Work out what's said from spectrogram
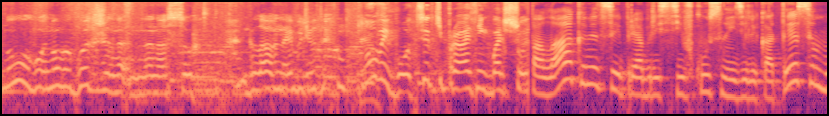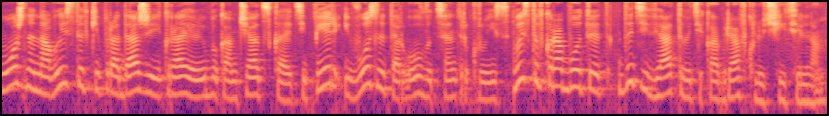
Ну, Новый год же на, на носу. Главное блюдо. Новый год, все-таки праздник большой. Полакомиться и приобрести вкусные деликатесы можно на выставке продажи икра и рыба Камчатская. Теперь и возле торгового центра «Круиз». Выставка работает до 9 декабря включительно.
